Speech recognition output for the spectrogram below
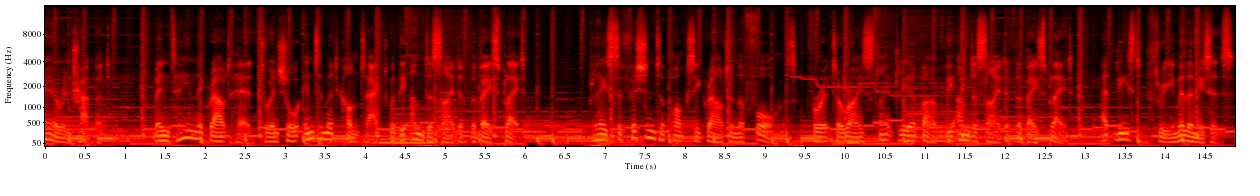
air entrapment Maintain the grout head to ensure intimate contact with the underside of the base plate. Place sufficient epoxy grout in the forms for it to rise slightly above the underside of the base plate, at least 3 millimeters.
